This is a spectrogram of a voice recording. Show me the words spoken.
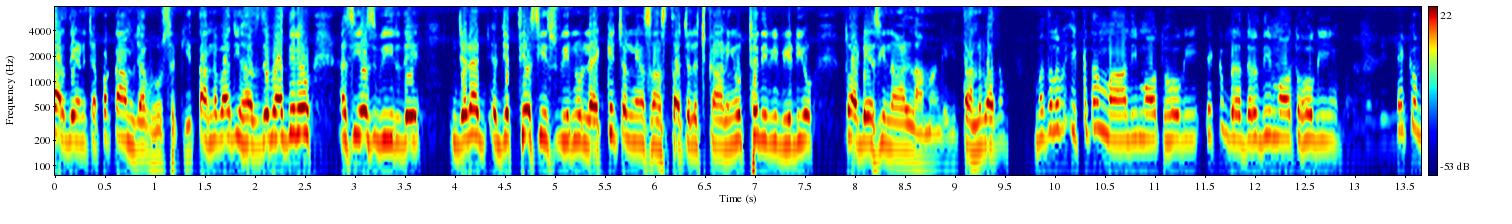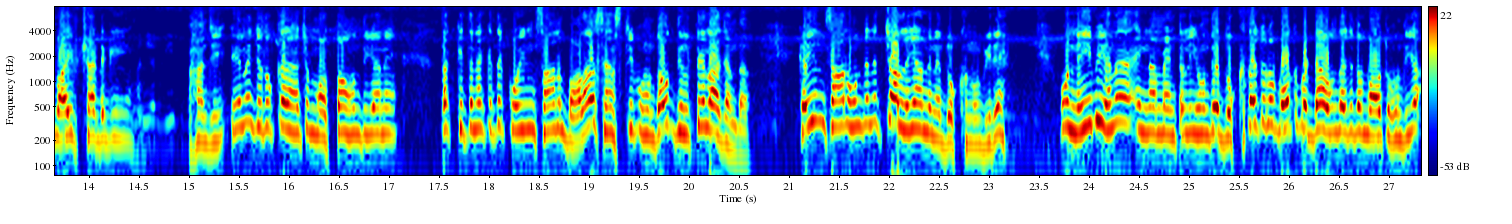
ਘਰ ਦੇਣ ਚ ਆਪਾਂ ਕਾਮਯਾਬ ਹੋ ਸਕੀਏ। ਧੰਨਵਾਦ ਜੀ, ਹੱਸਦੇ ਵਾਦੇ ਰਹੋ। ਅਸੀਂ ਇਸ ਵੀਰ ਦੇ ਜਿਹੜਾ ਜਿੱਥੇ ਅਸੀਂ ਇਸ ਵੀਰ ਨੂੰ ਲੈ ਕੇ ਚੱਲੇ ਹਾਂ, ਸੰਸਥਾ ਚ ਲਚਕਾਣੀ ਉੱਥੇ ਦੀ ਵੀ ਵੀਡੀਓ ਤੁਹਾਡੇ ਅਸੀਂ ਨਾਲ ਲਾਵਾਂਗੇ ਜੀ। ਧੰਨਵਾਦ। ਮਤਲਬ ਇੱਕ ਤਾਂ ਮਾਂ ਦੀ ਮੌਤ ਹੋ ਗਈ, ਇੱਕ ਬ੍ਰਦਰ ਦੀ ਮੌਤ ਹੋ ਗਈ, ਇੱਕ ਵਾਈਫ ਛੱਡ ਗਈ। ਹਾਂਜੀ, ਇਹ ਨਾ ਜਦੋਂ ਘਰਾਂ 'ਚ ਮੌਤਾਂ ਹੁੰਦੀਆਂ ਨੇ ਤਾਂ ਕਿਤੇ ਨਾ ਕਿਤੇ ਕੋਈ ਇਨਸਾਨ ਬਾਹਲਾ ਸੈਂਸਿਟਿਵ ਹੁੰਦਾ ਉਹ ਦਿਲ ਤੇ ਲਾ ਜਾਂਦਾ। ਕਈ ਇਨਸਾਨ ਹੁੰਦੇ ਨੇ ਝੱਲ ਜਾਂਦੇ ਨੇ ਦੁੱਖ ਨੂੰ ਵੀਰੇ। ਉਹ ਨਹੀਂ ਵੀ ਹਨਾ ਇੰਨਾ ਮੈਂਟਲੀ ਹੁੰਦੇ ਦੁੱਖ ਤਾਂ ਚਲੋ ਬਹੁਤ ਵੱਡਾ ਹੁੰਦਾ ਜਦੋਂ ਮੌਤ ਹੁੰਦੀ ਆ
